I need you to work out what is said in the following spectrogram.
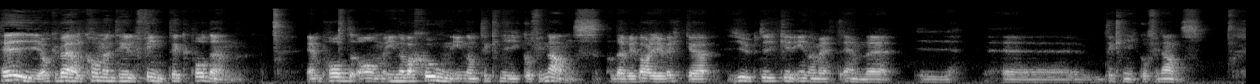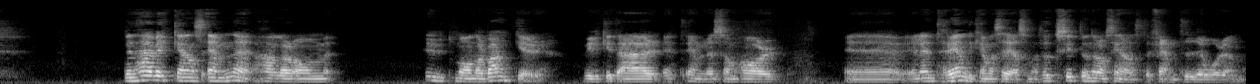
Hej och välkommen till Fintech-podden. En podd om innovation inom teknik och finans där vi varje vecka djupdyker inom ett ämne i eh, teknik och finans. Den här veckans ämne handlar om utmanarbanker, vilket är ett ämne som har, eh, eller en trend kan man säga, som har vuxit under de senaste 5-10 åren.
